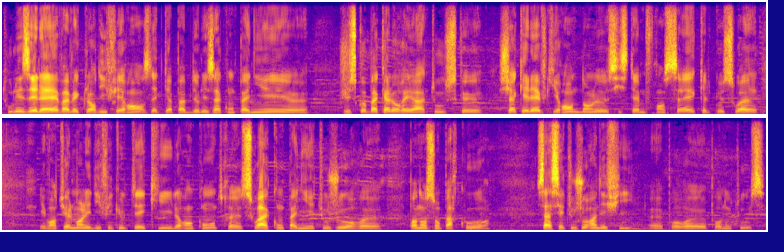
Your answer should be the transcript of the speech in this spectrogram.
tous les élèves avec leurs différences, d'être capable de les accompagner jusqu'au baccalauréat, tous, que chaque élève qui rentre dans le système français, quelles que soient éventuellement les difficultés qu'il rencontre, soit accompagné toujours pendant son parcours. Ça, c'est toujours un défi euh, pour, euh, pour nous tous.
